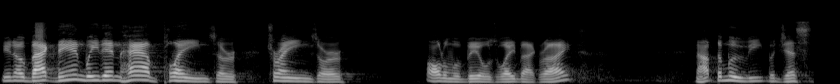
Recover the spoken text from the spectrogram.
You know, back then we didn't have planes or trains or automobiles way back, right? Not the movie, but just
